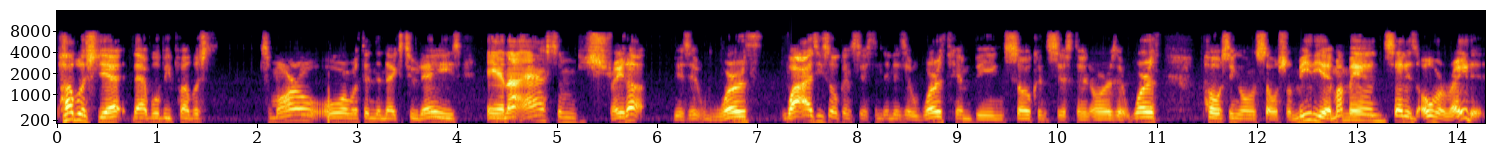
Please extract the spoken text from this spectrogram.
published yet. That will be published tomorrow or within the next two days. And I asked him straight up: Is it worth? Why is he so consistent? And is it worth him being so consistent, or is it worth posting on social media? And my man said it's overrated.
